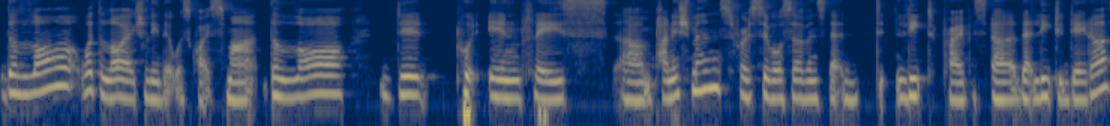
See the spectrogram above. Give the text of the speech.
the law, what the law actually did was quite smart. The law did put in place um, punishments for civil servants that d- leaked privacy, uh, that leaked data,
